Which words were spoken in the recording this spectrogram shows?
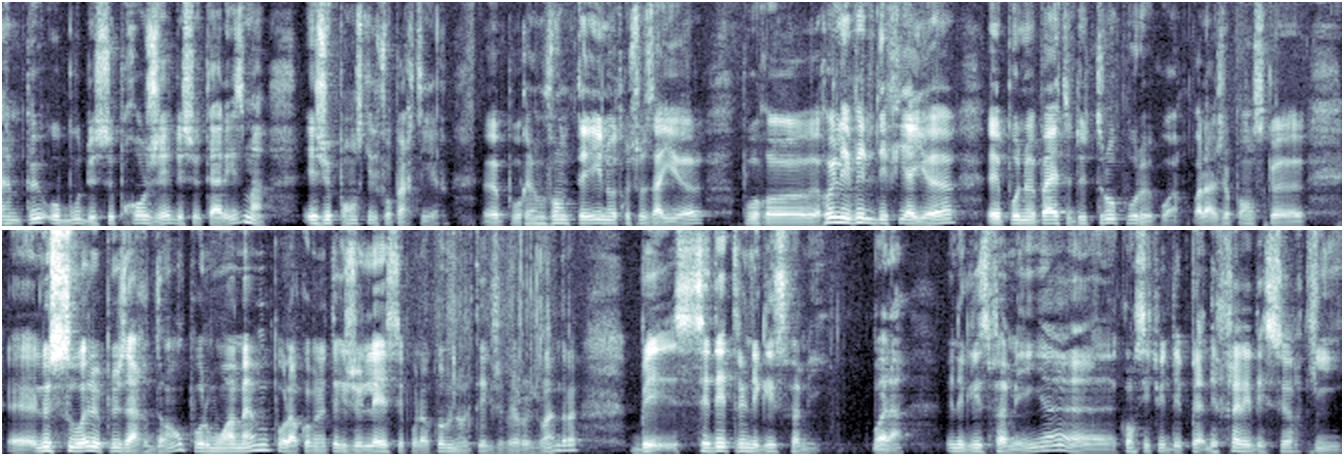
un peu au bout de ce projet, de ce charisme, et je pense qu'il faut partir. Euh, pour inventer une autre chose ailleurs, pour euh, relever le défi ailleurs et pour ne pas être de trop pour eux. Voilà, je pense que euh, le souhait le plus ardent pour moi-même, pour la communauté que je laisse et pour la communauté que je vais rejoindre, c'est d'être une église famille. Voilà, une église famille constituée des, des, frères et des sœurs qui,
